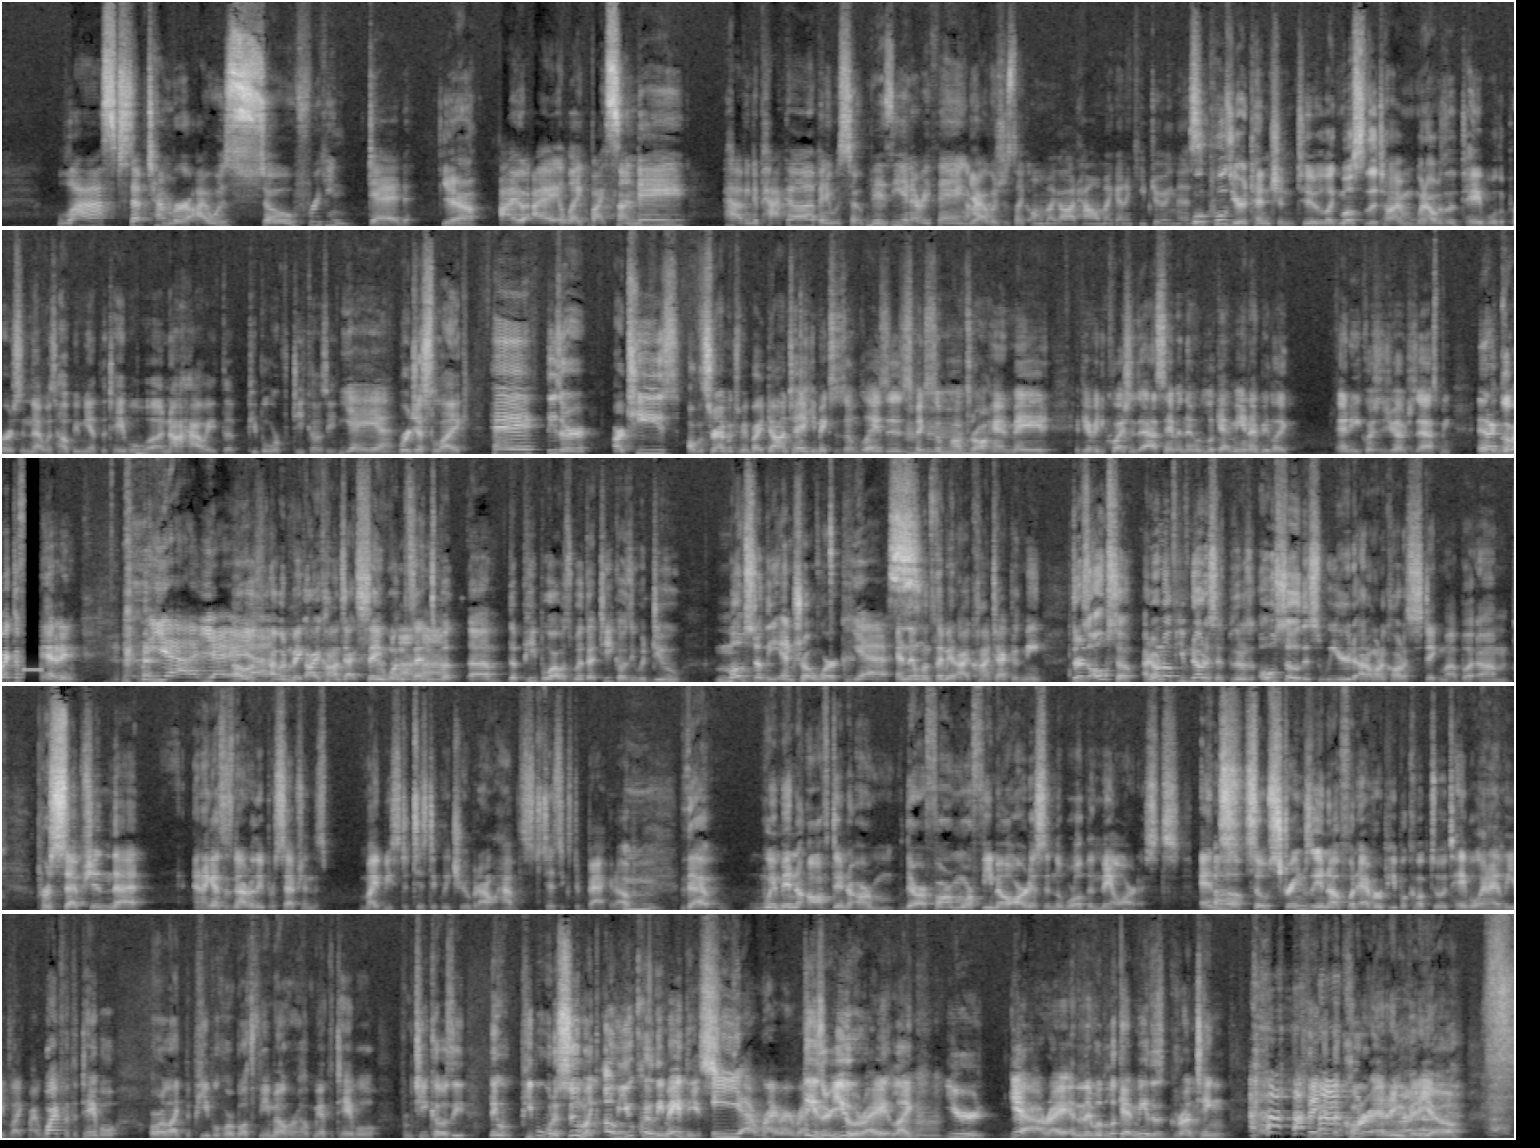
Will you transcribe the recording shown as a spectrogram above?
last September I was so freaking dead. yeah. I, I like by Sunday having to pack up and it was so busy and everything. Yeah. I was just like, oh my god, how am I gonna keep doing this? Well, it pulls your attention too. Like most of the time when I was at the table, the person that was helping me at the table, uh, not Howie, the people who work for Tea Cozy, yeah, yeah, yeah. were just like, hey, these are our teas. All the ceramics are made by Donte. He makes his own glazes, makes his own pots. They're all handmade. If you have any questions, ask him. And they would look at me and I'd be like, any questions you have, just ask me. And then I'd go back to editing. yeah, yeah, yeah. I, was, yeah. I would make eye contact, say one Uh-huh. sentence, but um, the people I was with at Tea Cozy would do most of the intro work. Yes. And then once they made eye contact with me, there's also, I don't know if you've noticed this, but there's also this weird, I don't want to call it a stigma, but um, perception that, and I guess it's not really perception, this might be statistically true, but I don't have the statistics to back it up, Mm. that women often are, there are far more female artists in the world than male artists. And Oh. so strangely enough, whenever people come up to a table and I leave like my wife at the table, or like the people who are both female who are helping me at the table from Tea Cozy, they people would assume like, oh, you clearly made these yeah, right, right, right. these are you, right? Like Mm-hmm. you're yeah, right? And then they would look at me, this grunting thing in the corner editing video,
